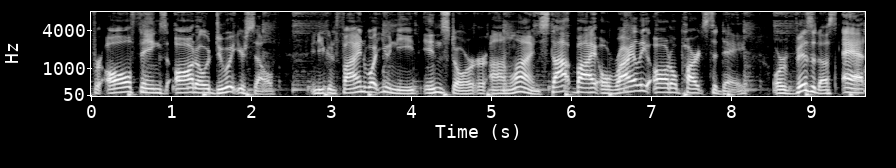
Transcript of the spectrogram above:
for all things auto do it yourself, and you can find what you need in store or online. Stop by O'Reilly Auto Parts today or visit us at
